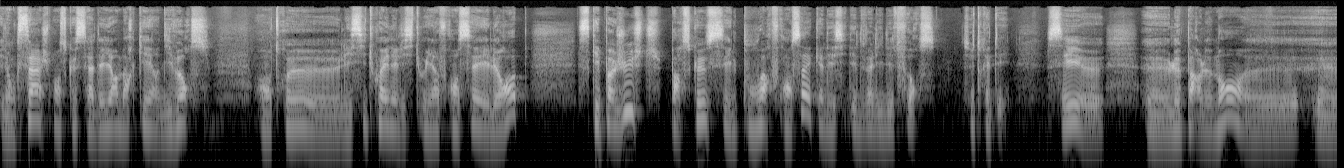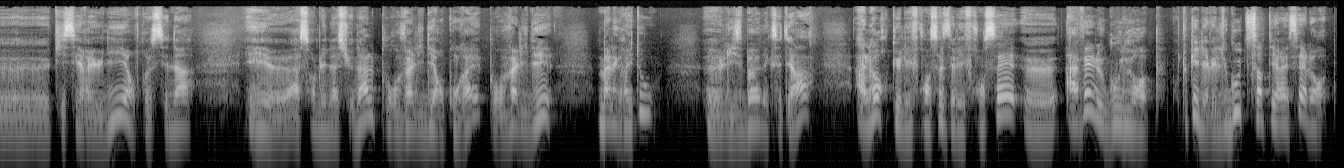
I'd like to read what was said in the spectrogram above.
Et donc ça, je pense que ça a d'ailleurs marqué un divorce entre euh, les citoyennes et les citoyens français et l'Europe, ce qui n'est pas juste, parce que c'est le pouvoir français qui a décidé de valider de force ce traité. C'est euh, le Parlement qui s'est réuni entre Sénat et Assemblée nationale pour valider en Congrès, pour valider malgré tout Lisbonne, etc., alors que les Françaises et les Français avaient le goût d'Europe tout cas, il avait le goût de s'intéresser à l'Europe.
